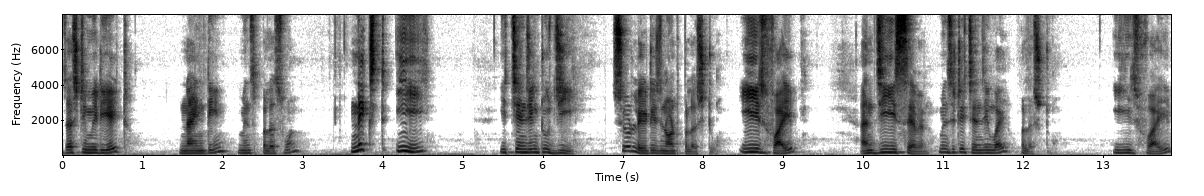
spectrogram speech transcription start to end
just immediate. 19 means plus 1 next e is changing to g. Surely it is not plus 2 e is 5 and g is 7 means it is changing by plus 2 e is 5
